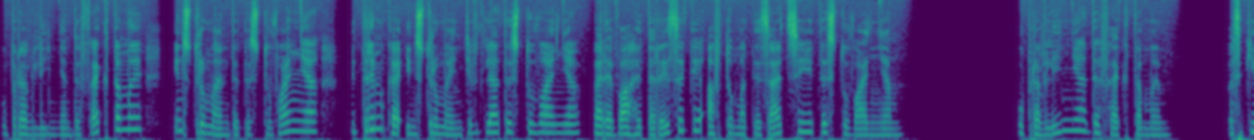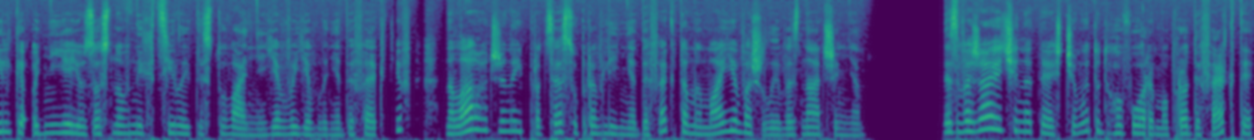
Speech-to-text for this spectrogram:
управління дефектами, інструменти тестування, підтримка інструментів для тестування, переваги та ризики автоматизації тестування. Управління дефектами. Оскільки однією з основних цілей тестування є виявлення дефектів, налагоджений процес управління дефектами має важливе значення. Незважаючи на те, що ми тут говоримо про дефекти,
